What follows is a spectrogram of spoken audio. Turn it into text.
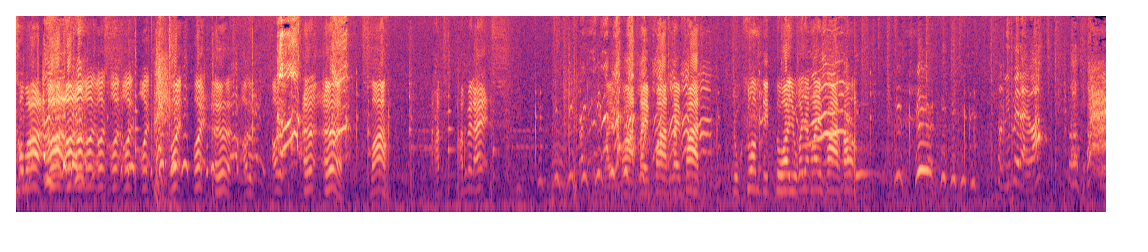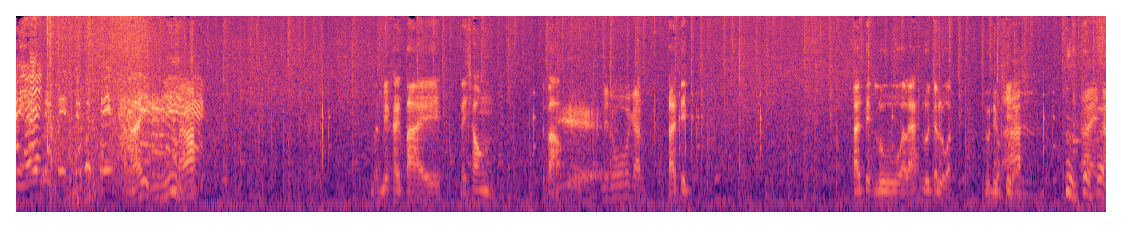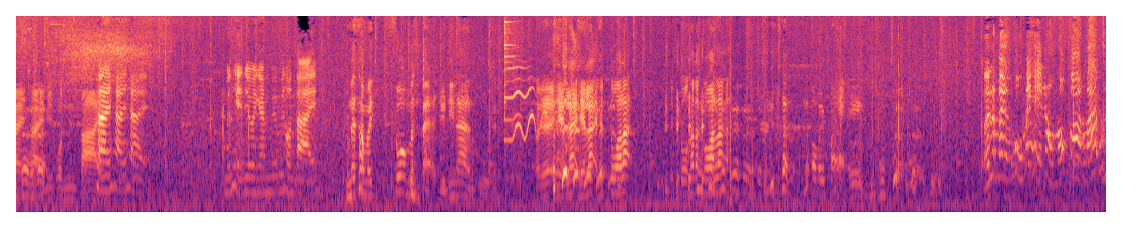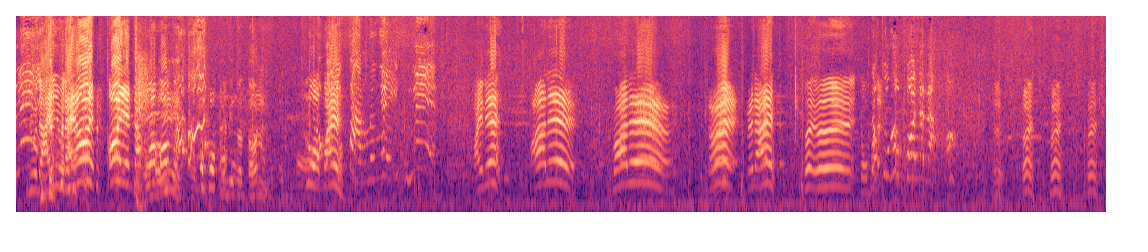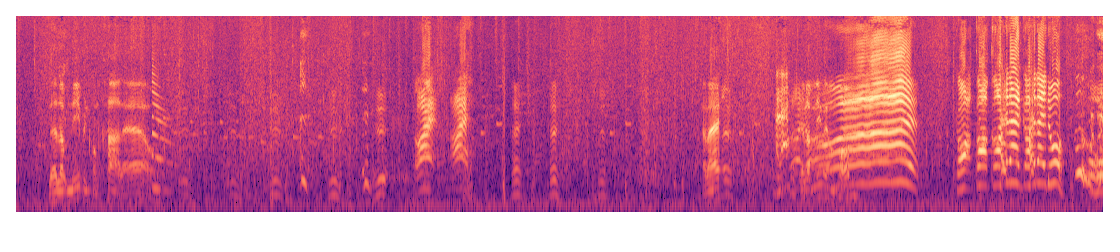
เข้ามาโอ้ยโอ้ยโอ้ยโอ้ยโอ้ยโอ้ยโอ้ยโอ้ยเออเอาดิเอาดิเออเออมาหันหันไปไหนไล่ฟาดไล่ฟาดไล่ฟาดจุกซ่วมติดตัวอยู่ก็ยังไล่ฟาดเขาคนนี้ไปไหนวะมี อะไรอย่าปิดอย่าเพิ่งปิดอะไรนี่อะไรวะเหมือนมีใครตายในช่องหรือเปล่า ไม่รู้เหมือนกัน ตายติด ตายติดรูอะไรรูจรวดรูนิวเคลียร์ ใช่ใช่ใช่มีคนตาย ใช่ใช่ใช่เหมือนเห็นอยู่เหมือนกันไม่มีคนตาย แล้วทำไมส้วมมันแปะอยู่ที่หน้าคุณครูเนี่ยเออเห็นละเห็นละเห็นตัวละ เห็นตัวฆาตกรละเอาไปแปะเองเฮ้ยทำไมครูไม่เห็นของนกก่อนวะคุณเล่อยู่ไหนอยู่ไหนโอ้ยโอ้ยอย่าจับหัวผมนี่ไม่มีตัวตนลวกไปฝั่งนึงไงไอ้ทุเล่ไปดิมาดิมาดิเฮ้ยไปไหนเฮ้ยเฮ้ยจมนไปกไหนอยู่ข้างบนนั่นน่ะอ๋อเฮ้ยเฮ้ยเฮ้ยเรือลำนี้เป็นของข้าแล้วเฮ้ยโอ้ยโอ้ย เฮ้ยเฮ้ยอะไรอะไรเรือลำนี้เป็นของผมโอ้ยเกาะเกาะเกาะให้ได้เกาะให้ได้ดู โอ้โห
